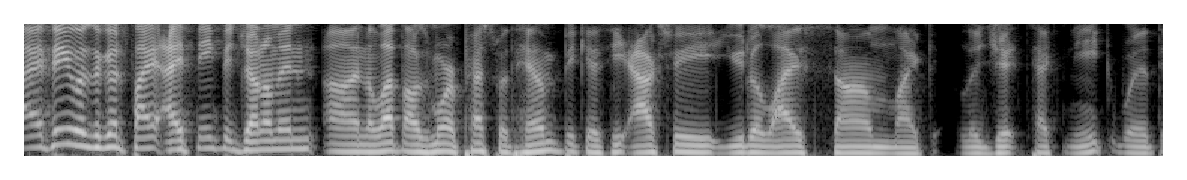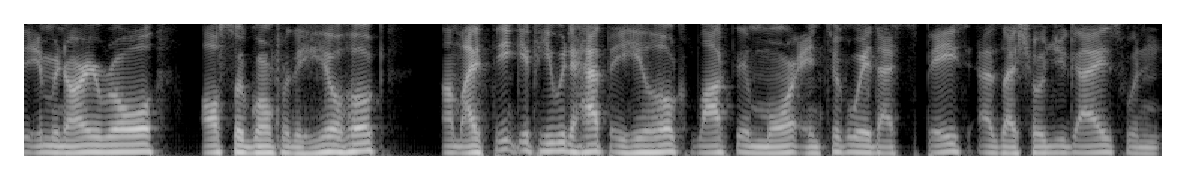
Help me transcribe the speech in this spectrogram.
I think it was a good fight. I think the gentleman on the left, I was more impressed with him because he actually utilized some like legit technique with the Imanari roll, also going for the heel hook. Um, I think if he would have had the heel hook locked in more and took away that space, as I showed you guys when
